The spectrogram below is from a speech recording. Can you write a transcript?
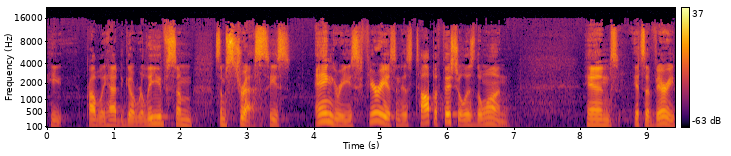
he probably had to go relieve some, some stress. He's angry, he's furious, and his top official is the one and it's a very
